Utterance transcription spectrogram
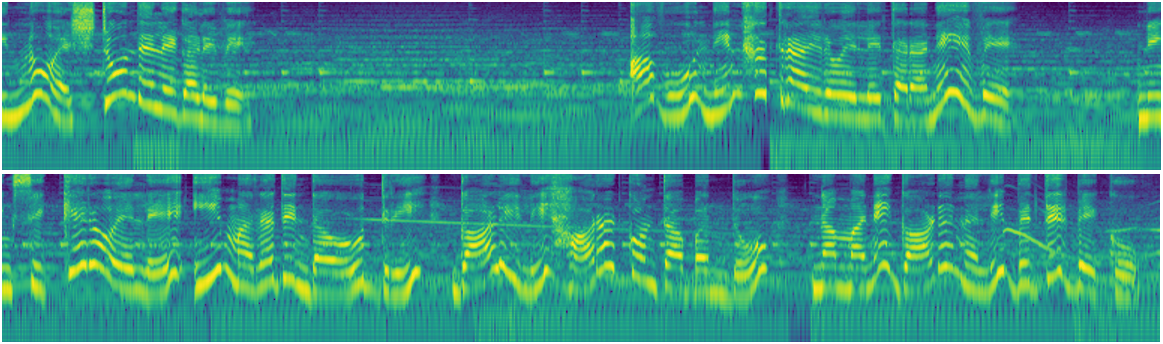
ಇನ್ನೂ ಎಷ್ಟೊಂದ್ ಎಲೆಗಳಿವೆ. ಅವು ನಿನ್ ಹತ್ರ ಇರೋ ಎಲೆ ತರಾನೇ ಇವೆ. ನಿಂಗ್ ಸಿಕ್ಕಿರೋ ಎಲೆ ಈ ಮರದಿಂದ ಉದ್ರಿ ಗಾಳಿಲಿ ಹಾರಾಡ್ಕೊಂತ ಬಂದು ನಮ್ಮನೆ ಗಾರ್ಡನ್ ಅಲ್ಲಿ ಬಿದ್ದಿರ್ಬೇಕು.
